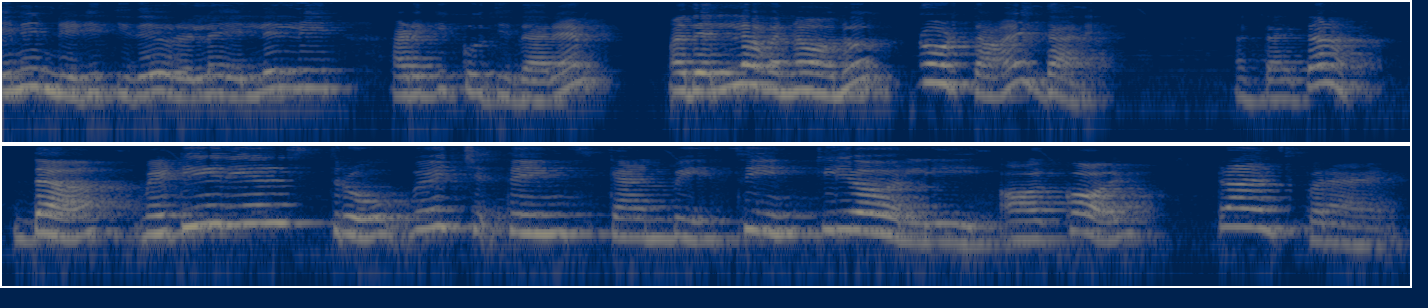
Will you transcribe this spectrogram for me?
ಏನೇನು ನಡೀತಿದೆ ಇವರೆಲ್ಲ ಎಲ್ಲೆಲ್ಲಿ ಅಡಗಿ ಕೂತಿದ್ದಾರೆ, ಅದೆಲ್ಲವನ್ನ ಅವನು ನೋಡ್ತಾ ಇದ್ದಾನೆ. ಅಂತ ಆಯ್ತಾ the materials through which things can be seen clearly are called transparent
